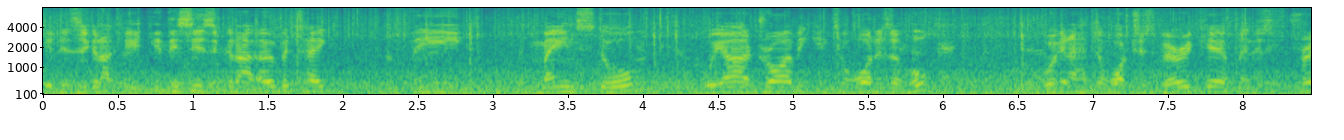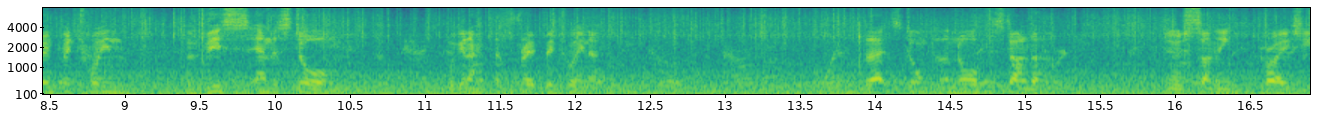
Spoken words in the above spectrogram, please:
It is gonna. It, this is gonna overtake the main storm. We are driving into what is a hook. We're gonna have to watch this very carefully and just thread between this and the storm. We're gonna have to thread between it. that storm to the north is starting to do something crazy.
